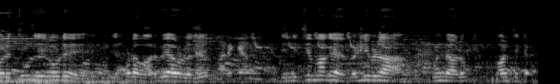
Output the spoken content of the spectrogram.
ஒரு தூண்டுதலோடு இந்த படம் அருமையாக உள்ளது. இது நிச்சயமாக வெள்ளி விழா கொண்டாடும் வாழ்த்துக்கள்.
